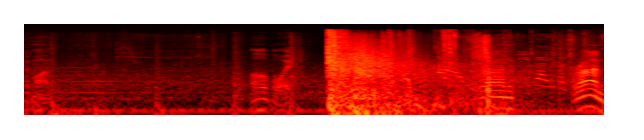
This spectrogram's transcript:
Come on. Oh boy. Run. Run.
